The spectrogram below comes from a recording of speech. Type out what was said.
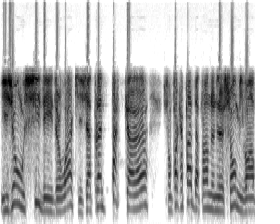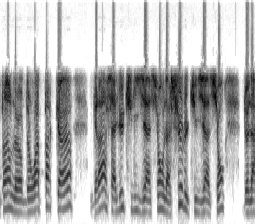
Ils ont aussi des droits qu'ils apprennent par cœur. Ils sont pas capables d'apprendre une leçon, mais ils vont apprendre leurs droits par cœur grâce à l'utilisation, la surutilisation de la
